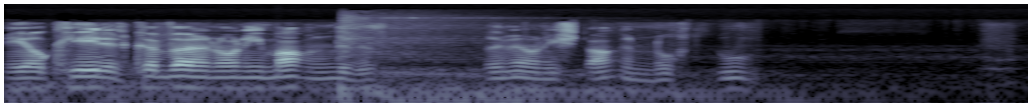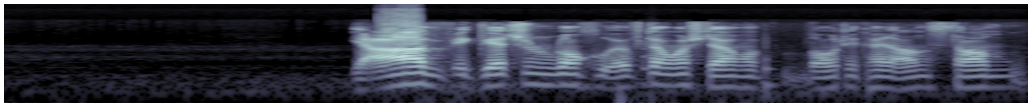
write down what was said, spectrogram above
Nee, okay, das können wir noch nicht machen. Das ist, sind wir noch nicht stark genug zu. Ja, ich werde schon noch öfter mal sterben, braucht ihr keine Angst haben.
